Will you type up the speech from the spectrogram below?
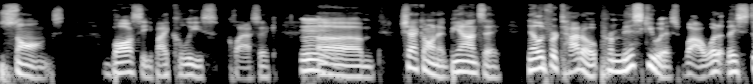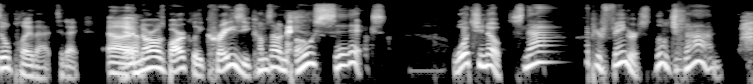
songs. Bossy by Kelis, classic. Mm. Um, check on it. Beyonce, Nelly Furtado, Promiscuous. Wow, what they still play that today. Uh, yeah. Gnarls Barkley, Crazy comes out in 06. what you know? Snap your fingers, Lil Jon.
